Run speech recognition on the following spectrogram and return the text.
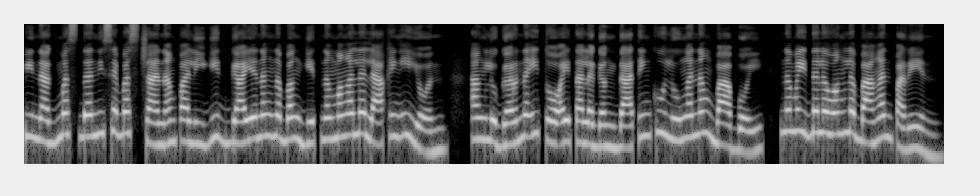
Pinagmasdan ni Sebastian ang paligid gaya ng nabanggit ng mga lalaking iyon, ang lugar na ito ay talagang dating kulungan ng baboy, na may dalawang labangan pa rin.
